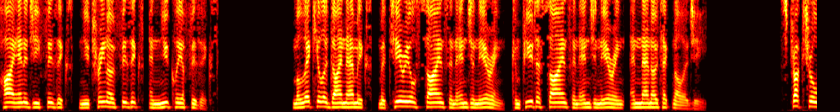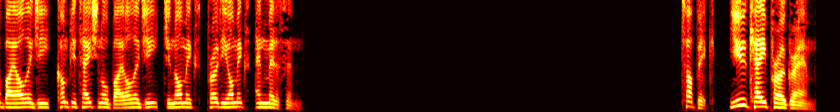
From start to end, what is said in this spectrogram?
high-energy physics, neutrino physics, and nuclear physics. Molecular dynamics, materials science and engineering, computer science and engineering, and nanotechnology. Structural biology, computational biology, genomics, proteomics, and medicine. UK program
